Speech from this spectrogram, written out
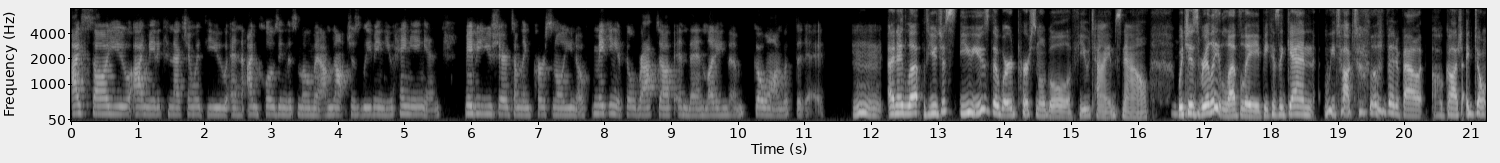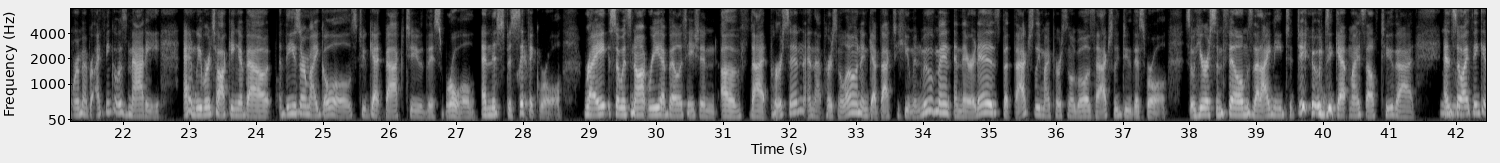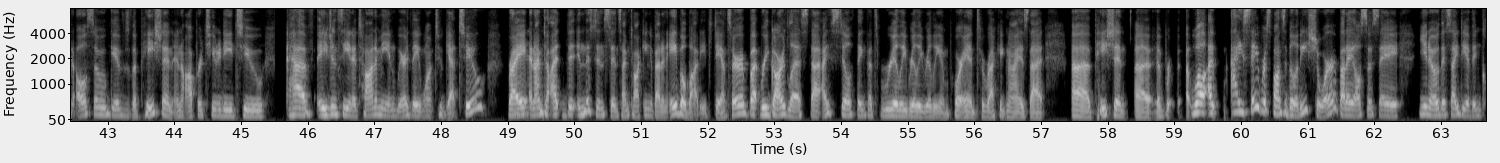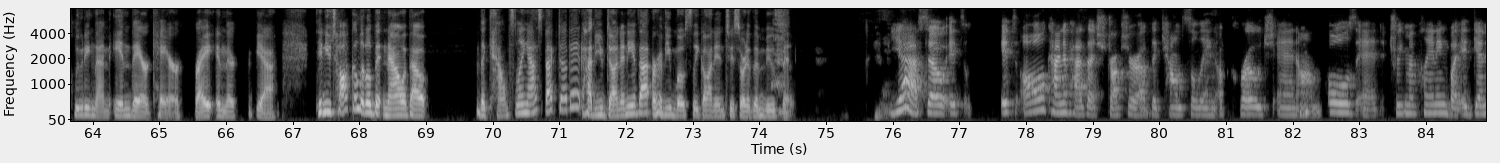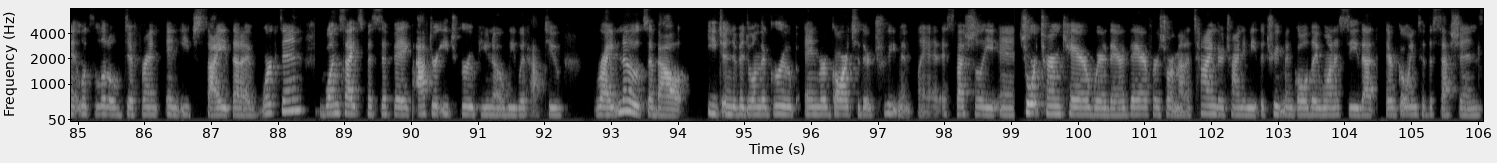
I saw you, I made a connection with you, and I'm closing this moment. I'm not just leaving you hanging. And maybe you shared something personal, you know, making it feel wrapped up and then letting them go on with the day. Mm, and I love you just you use the word personal goal a few times now, mm-hmm. which is really lovely because again, we talked a little bit about oh gosh, I don't remember. I think it was Maddie and we were talking about these are my goals to get back to this role and this specific role, right? So it's not rehabilitation of that person and that person alone and get back to human movement and there it is, but actually my personal goal is to actually do this role. So here are some films that I need to do to get myself to that. Mm-hmm. And so mm-hmm. I think it also gives the patient an opportunity to have agency and autonomy in where they want to get to right mm-hmm. and i'm ta- in this instance i'm talking about an able-bodied dancer but regardless that i still think that's really really really important to recognize that uh patient uh well i i say responsibility sure but i also say you know this idea of including them in their care right in their yeah can you talk a little bit now about the counseling aspect of it? Have you done any of that or have you mostly gone into sort of the movement? Yeah, so it's it's all kind of has that structure of the counseling approach and mm-hmm. um, goals and treatment planning but again it looks a little different in each site that i've worked in one site specific after each group you know we would have to write notes about each individual in the group in regard to their treatment plan, especially in short term care where they're there for a short amount of time. They're trying to meet the treatment goal. They want to see that they're going to the sessions,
